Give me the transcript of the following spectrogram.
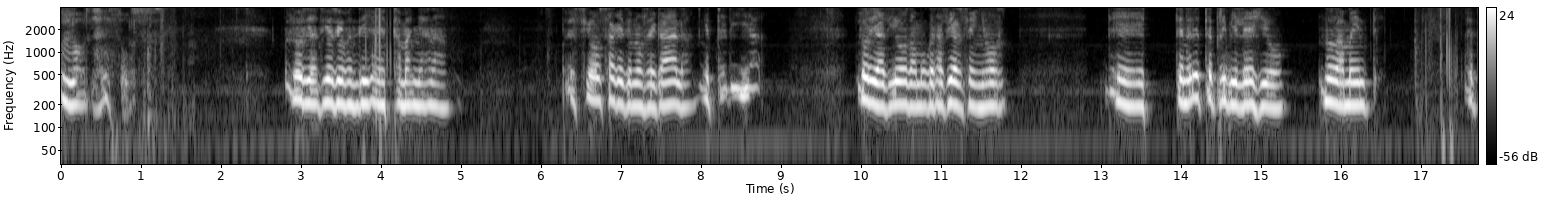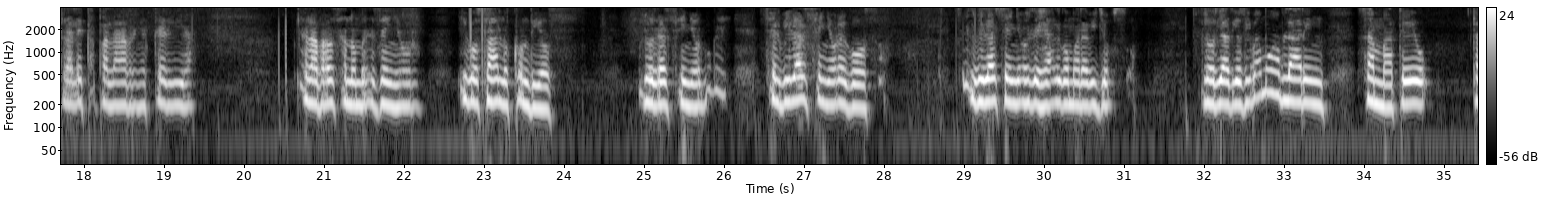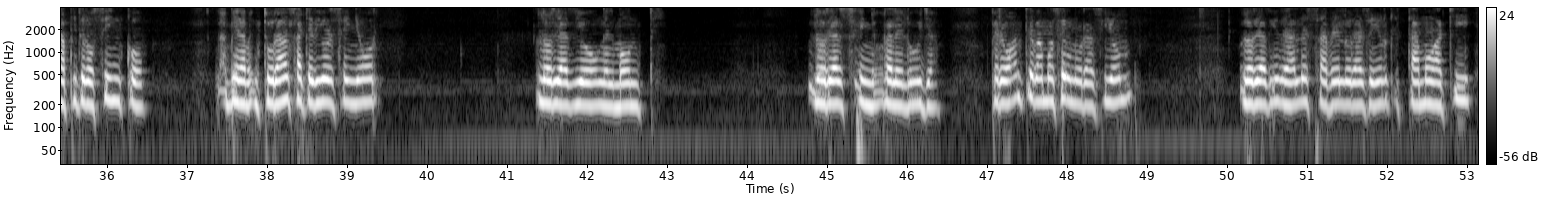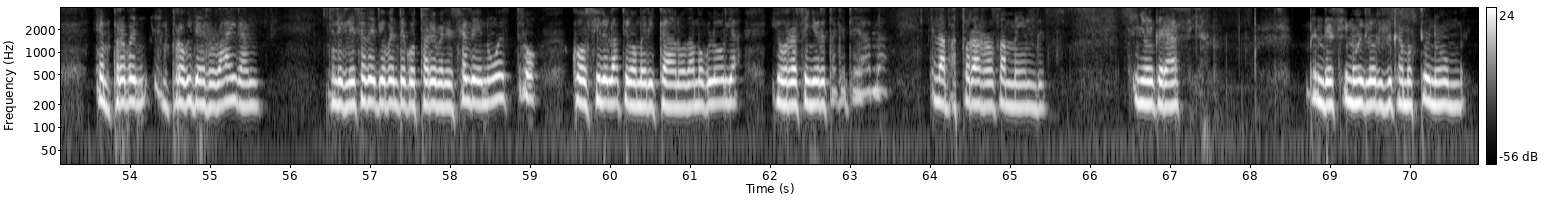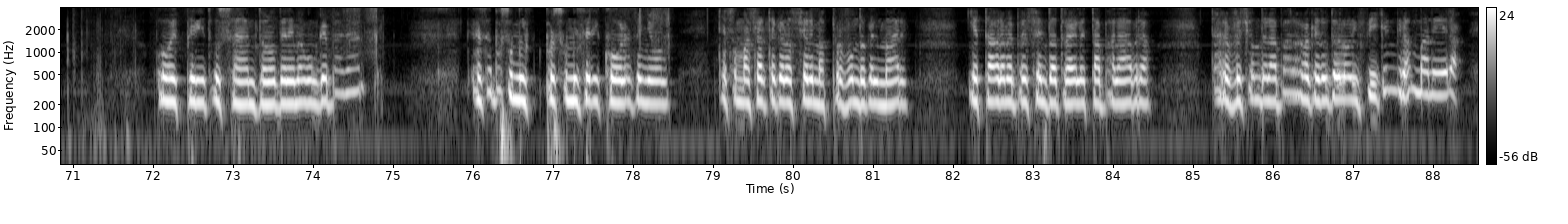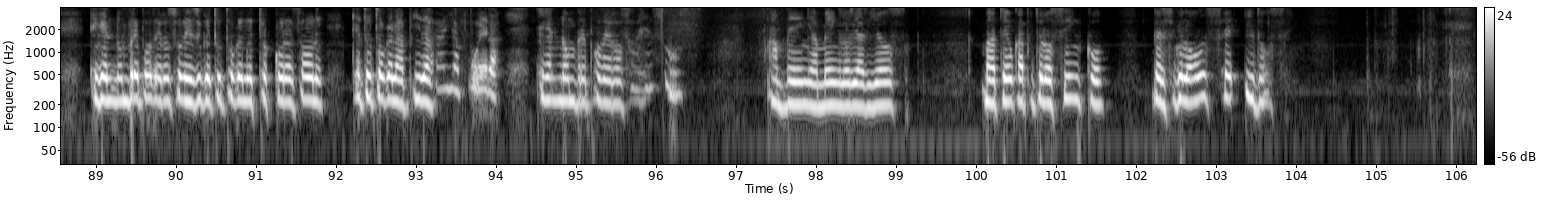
Gloria a Jesús. Gloria a Dios, Dios bendiga en esta mañana preciosa que Dios nos regala en este día. Gloria a Dios, damos gracias al Señor de tener este privilegio nuevamente de traerle esta palabra en este día. Alabado sea el nombre del Señor y gozarnos con Dios. Gloria al Señor, porque servir al Señor es gozo. Servir al Señor es algo maravilloso. Gloria a Dios. Y vamos a hablar en San Mateo, capítulo 5, la bienaventuranza que dio el Señor. Gloria a Dios en el monte. Gloria al Señor, aleluya. Pero antes vamos a hacer una oración. Gloria a Dios, dejarles saber, gloria al Señor, que estamos aquí en, Providence, Rhode Island en la iglesia de Dios Pentecostal y Venezuela de nuestro concilio latinoamericano. Damos gloria y ahora, Señor, esta que te habla es la pastora Rosa Méndez. Señor, gracias. Bendecimos y glorificamos tu nombre. Oh Espíritu Santo, no tenemos con qué pagarte. Gracias por su, por su misericordia, Señor, que son más altas que los cielos y más profundos que el mar. Y esta hora me presento a traer esta palabra la reflexión de la palabra, que tú te glorifiques en gran manera. En el nombre poderoso de Jesús, que tú toques nuestros corazones, que tú toques la vida allá afuera. En el nombre poderoso de Jesús. Amén, amén, gloria a Dios. Mateo capítulo 5, versículos 11 y 12.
